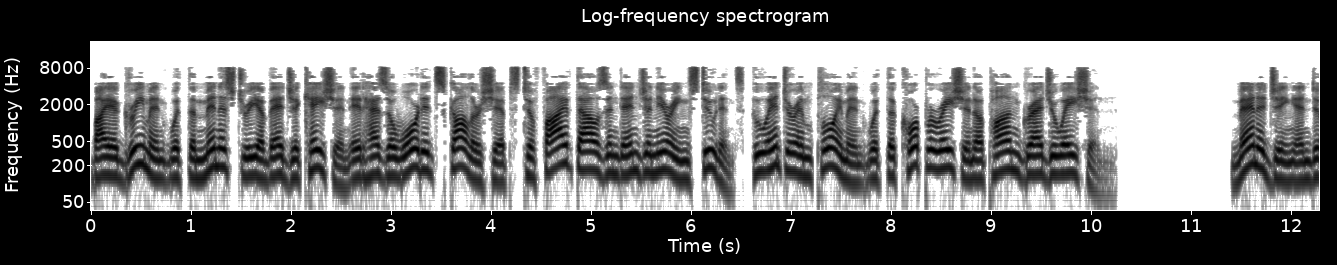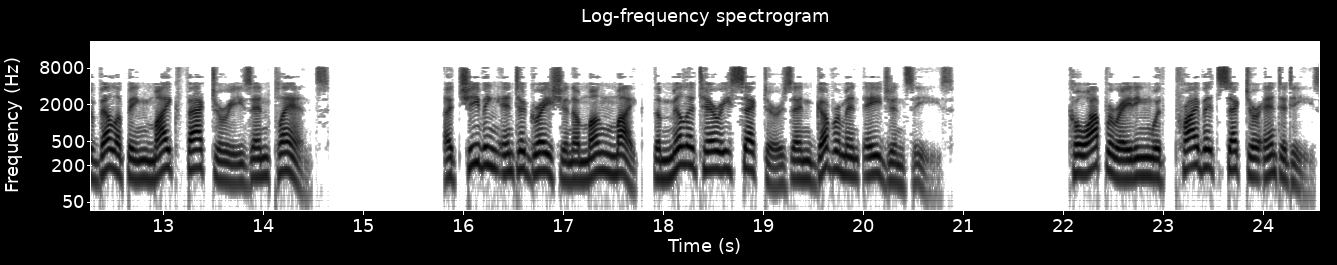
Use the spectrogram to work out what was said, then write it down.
by agreement with the Ministry of Education it has awarded scholarships to 5,000 engineering students, who enter employment with the corporation upon graduation. Managing and developing MIC factories and plants. Achieving integration among MIC, the military sectors and government agencies cooperating with private sector entities,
